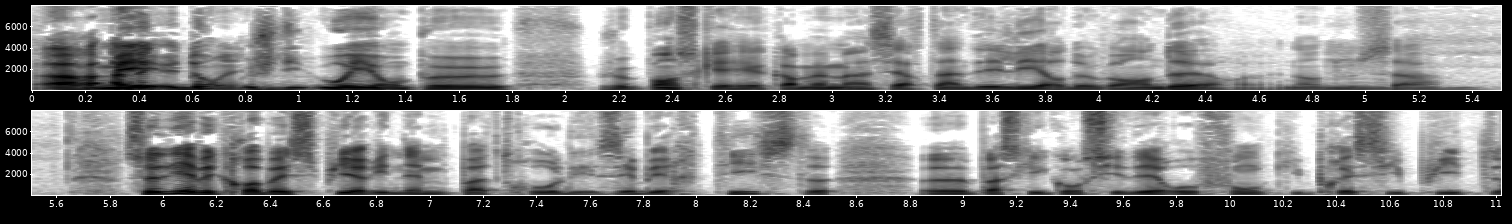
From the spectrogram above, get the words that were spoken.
Ah, Mais avec- donc, oui. je dis, oui, on peut. Je pense qu'il y a quand même un certain délire de grandeur dans tout ça. Se dit avec Robespierre, il n'aime pas trop les hébertistes, euh, parce qu'il considère au fond qu'ils précipitent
